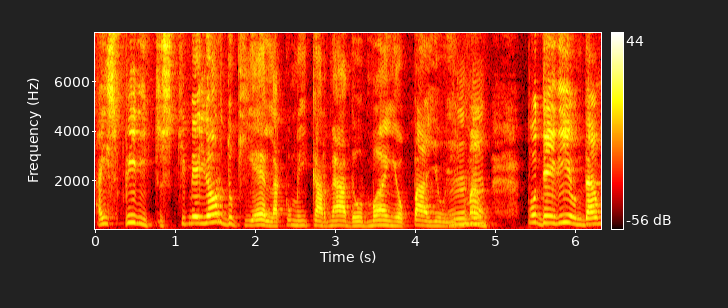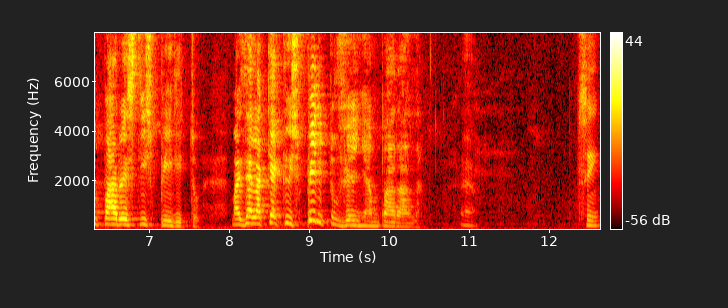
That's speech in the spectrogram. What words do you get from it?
a espíritos que, melhor do que ela, como encarnada, ou mãe, ou pai, ou irmão, uhum. poderiam dar amparo a este espírito. Mas ela quer que o espírito venha ampará-la. É. Sim.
